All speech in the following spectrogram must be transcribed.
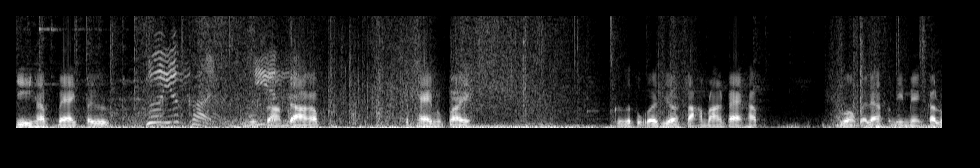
กิครับแบกตึกบุญสามดาวครับ กระแทกลงไปเครื่องกระตุกอะไรเทียวสามล้านแปดครับล่วงไปแล้วสมีแมงกาโล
